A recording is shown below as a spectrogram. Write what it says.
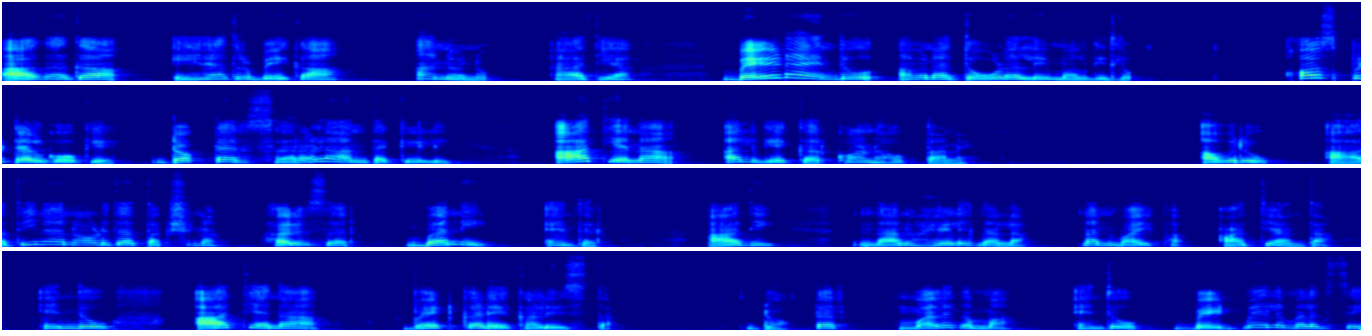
ಆಗಾಗ ಏನಾದರೂ ಬೇಕಾ ಅನ್ನೋನು. ಆದ್ಯ ಬೇಡ ಎಂದು ಅವನ ತೋಳಲ್ಲಿ ಮಲಗಿದ್ಲು. ಹಾಸ್ಪಿಟಲ್ಗೆ ಹೋಗಿ ಡಾಕ್ಟರ್ ಸರಳ ಅಂತ ಕೇಳಿ ಆದ್ಯನ ಅಲ್ಲಿಗೆ ಕರ್ಕೊಂಡು ಹೋಗ್ತಾನೆ. ಅವರು ಆದಿನ ನೋಡಿದ ತಕ್ಷಣ, ಹಲೋ ಸರ್, ಬನ್ನಿ ಎಂದರು. ಆದಿ, ನಾನು ಹೇಳಿದ್ನಲ್ಲ ನನ್ನ ವೈಫ್ ಆದ್ಯ ಅಂತ ಎಂದು ಆದ್ಯನ ಬೆಡ್ ಕಡೆ ಕಳುಹಿಸ್ದ. ಡಾಕ್ಟರ್, ಮಲಗಮ್ಮ ಎಂದು ಬೆಡ್ ಮೇಲೆ ಮಲಗಿಸಿ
